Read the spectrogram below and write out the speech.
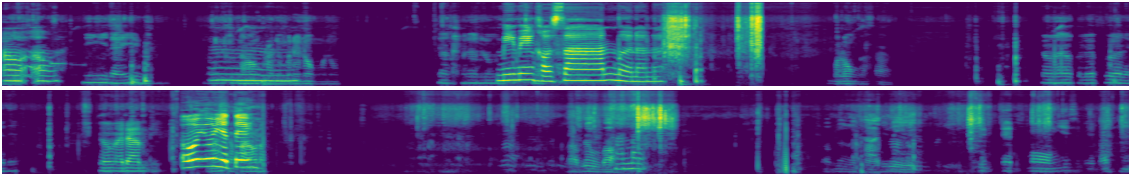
เอาเอานี่ได้อืน้องเขาจะมไม่ได้ลงมาลงจากพนันลงมีแมงเขาวสารเหมือนนั้นนะมาลงกับสามน้องเฮาก็เลยเพื่ออะไรเนี่ยน้องอดัมดิโอ้ยโอ้ยอย่าเต็ง รอบหนึ่งบอกหันมานี่รอบหนึ่งถ่ายอยู่นี่สิบเอ็ดโมงยี่สิบเอ็ดนาที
